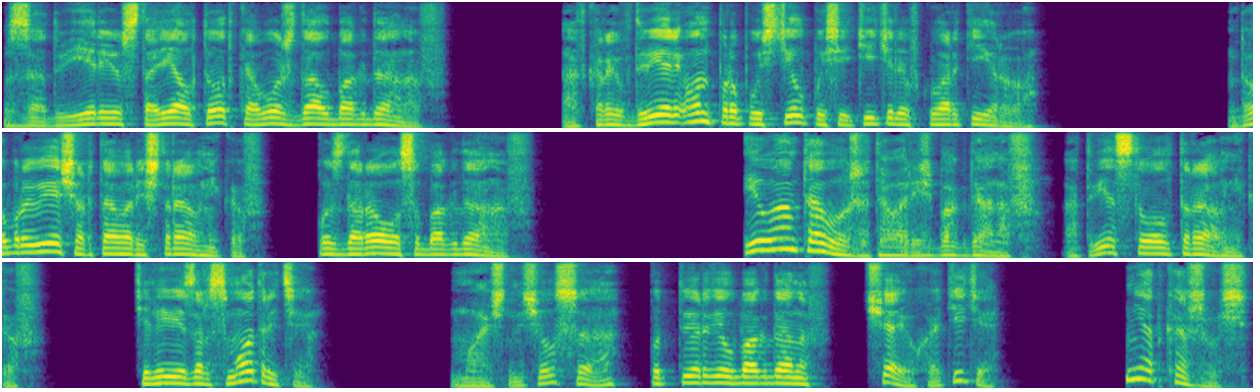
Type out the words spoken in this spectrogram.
За дверью стоял тот, кого ждал Богданов. Открыв дверь, он пропустил посетителя в квартиру. «Добрый вечер, товарищ Травников», — поздоровался Богданов. «И вам того же, товарищ Богданов», — ответствовал Травников. «Телевизор смотрите?» «Матч начался», — подтвердил Богданов. «Чаю хотите?» «Не откажусь».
